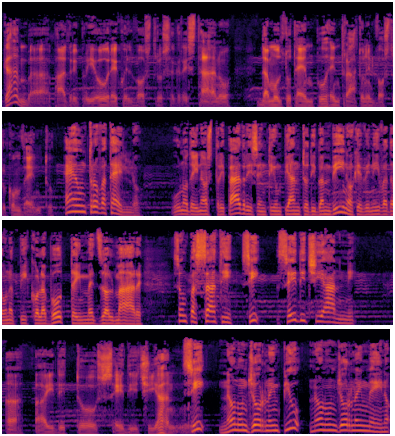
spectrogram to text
Gamba, padre priore, quel vostro sagrestano. Da molto tempo è entrato nel vostro convento. È un trovatello. Uno dei nostri padri sentì un pianto di bambino che veniva da una piccola botte in mezzo al mare. Sono passati, sì, 16 anni. Ah, hai detto 16 anni. Sì, non un giorno in più, non un giorno in meno.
